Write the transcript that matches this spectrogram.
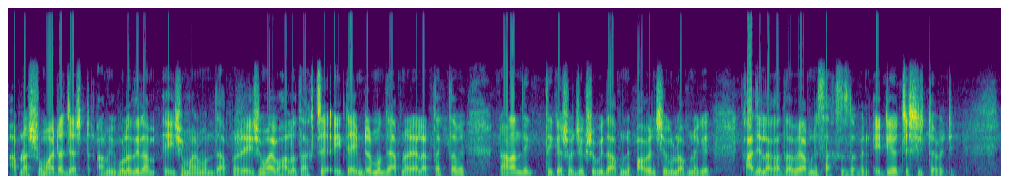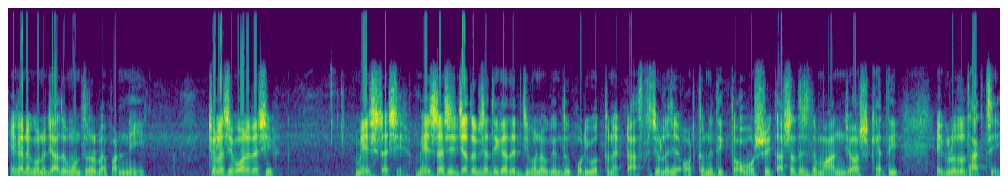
আপনার সময়টা জাস্ট আমি বলে দিলাম, এই সময়ের মধ্যে আপনার এই সময় ভালো থাকছে, এই টাইমটার মধ্যে আপনার অ্যালার্ট থাকতে হবে। নানান দিক থেকে সুযোগ সুবিধা আপনি পাবেন, সেগুলো আপনাকে কাজে লাগাতে হবে, আপনি সাকসেস হবেন। এটি হচ্ছে সিস্টেমেটিক এখানে কোনো জাদু মন্ত্রর ব্যাপার নেই। চলেছি পরের রাশি। মেষ রাশি। মেষ রাশির জাতক জাতিকাদের জীবনেও কিন্তু পরিবর্তন একটা আসতে চলেছে। অর্থনৈতিক তো অবশ্যই, তার সাথে সাথে মান, যশ, খ্যাতি, এগুলো তো থাকছেই।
